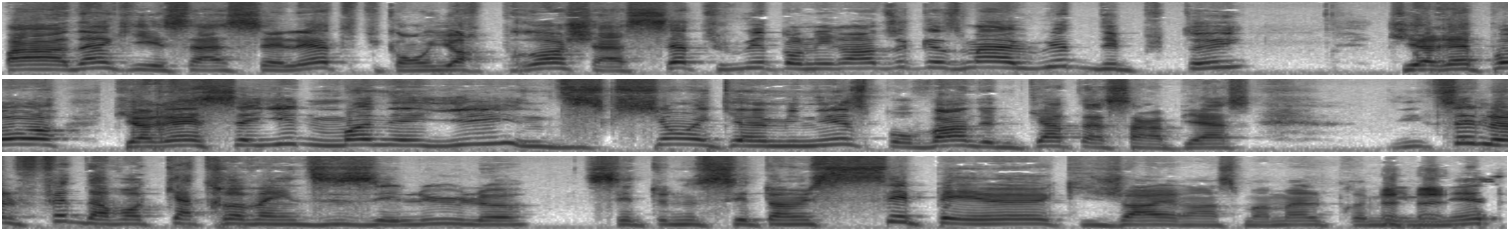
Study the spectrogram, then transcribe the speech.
pendant qu'il est sa sellette puis qu'on y reproche à 7, 8. On est rendu quasiment à 8 députés qui auraient pas, qui auraient essayé de monnayer une discussion avec un ministre pour vendre une carte à 100 pièces. Tu sais, le fait d'avoir 90 élus, là, c'est une, c'est un CPE qui gère en ce moment le premier ministre.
